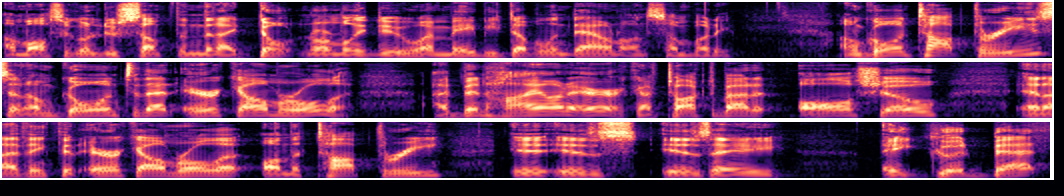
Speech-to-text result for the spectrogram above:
I'm also going to do something that I don't normally do. I may be doubling down on somebody. I'm going top threes, and I'm going to that Aric Almirola. I've been high on Aric. I've talked about it all show, and I think that Aric Almirola on the top three is is a a good bet.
